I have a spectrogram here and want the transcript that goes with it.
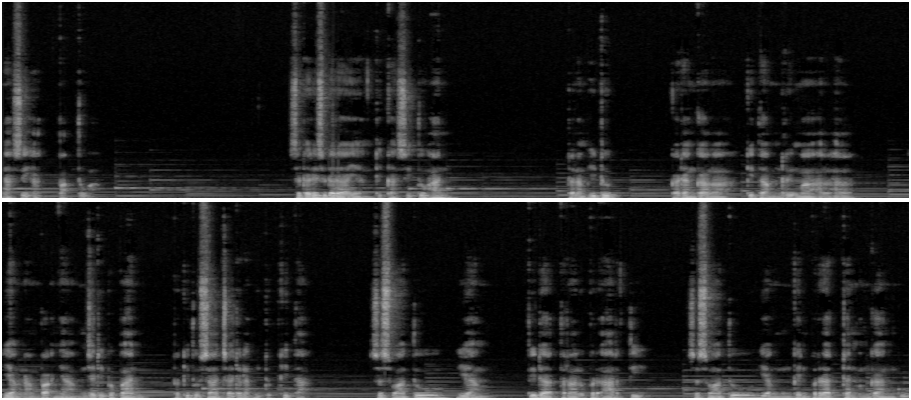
nasihat Pak Tua. Saudara-saudara yang dikasih Tuhan, dalam hidup Kadangkala kita menerima hal-hal yang nampaknya menjadi beban begitu saja dalam hidup kita. Sesuatu yang tidak terlalu berarti, sesuatu yang mungkin berat dan mengganggu.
